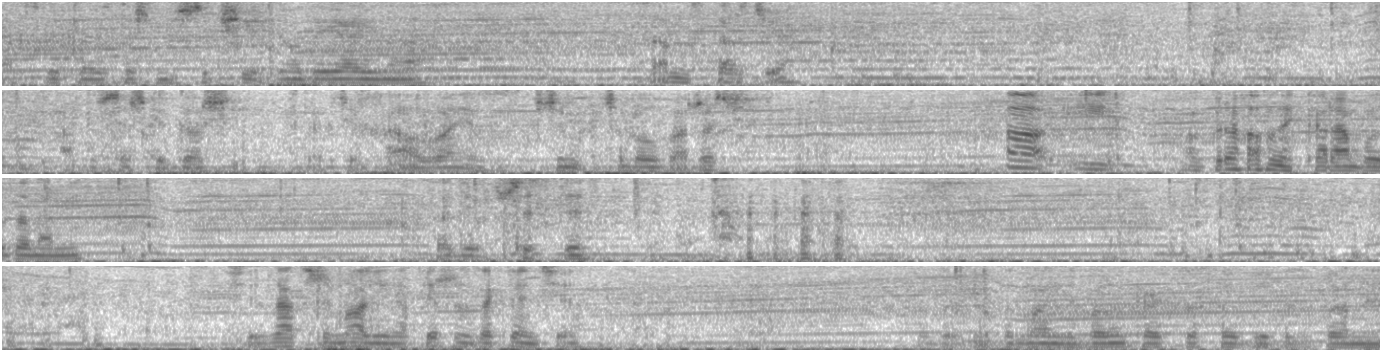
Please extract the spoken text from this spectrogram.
Jak zwykle jesteśmy szybsi od AI na samym starcie. A troszeczkę gorsi w trakcie hamowania, z czym trzeba uważać. O i ogromny karambol za nami. W zasadzie wszyscy się zatrzymali na pierwszym zakręcie. W normalnych warunkach zostałby wezwany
